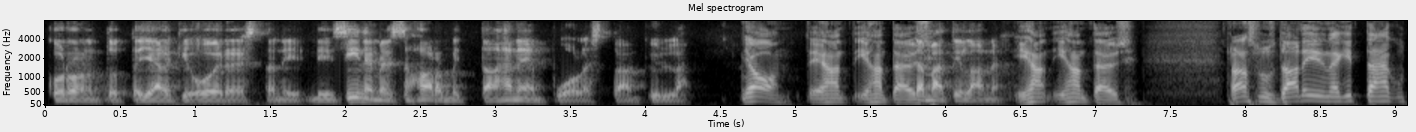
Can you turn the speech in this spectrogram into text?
koronan tuota jälkioireista, niin, niin siinä mielessä harmittaa hänen puolestaan kyllä. Joo, ihan, ihan täysin. Tämä tilanne. Ihan, ihan täysin. Rasmus Daninäkin tähän, kun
